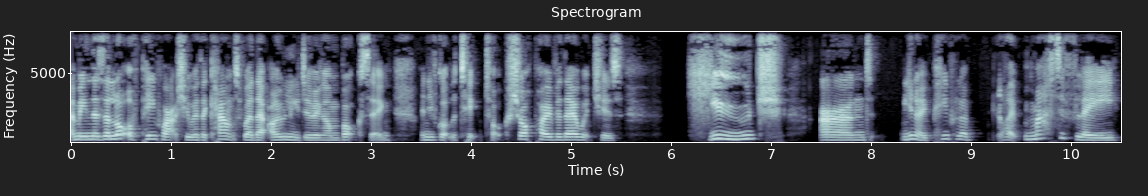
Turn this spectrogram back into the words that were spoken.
I mean, there's a lot of people actually with accounts where they're only doing unboxing, and you've got the TikTok shop over there, which is huge, and you know people are like massively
